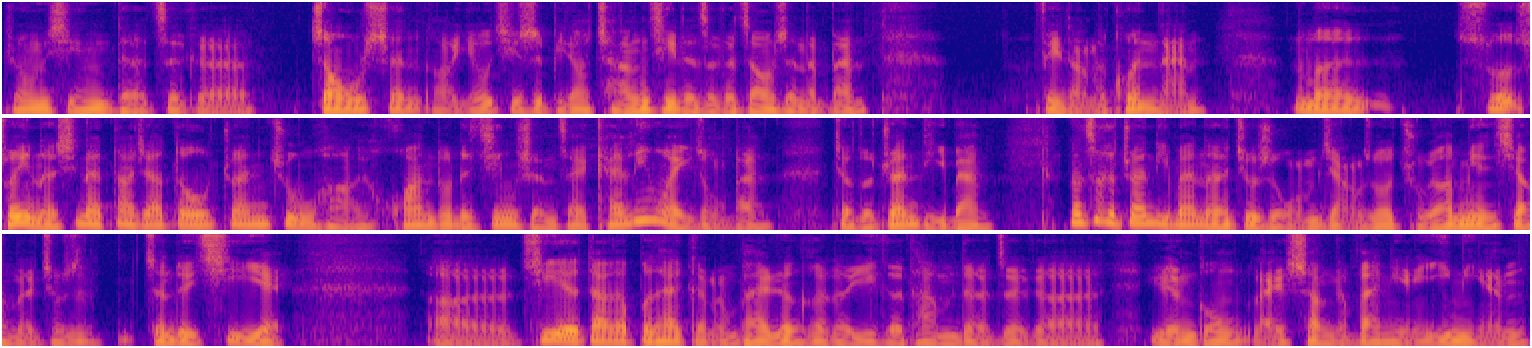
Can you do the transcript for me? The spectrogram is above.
中心的这个招生啊，尤其是比较长期的这个招生的班。非常的困难，那么所所以呢，现在大家都专注哈，花很多的精神在开另外一种班，叫做专题班。那这个专题班呢，就是我们讲说，主要面向的就是针对企业，呃，企业大概不太可能派任何的一个他们的这个员工来上个半年、一年，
